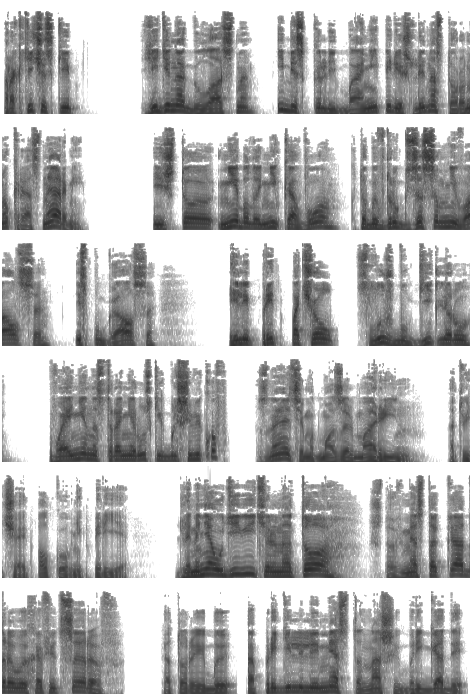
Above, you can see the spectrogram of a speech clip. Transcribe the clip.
практически единогласно и без колебаний перешли на сторону Красной Армии. И что не было никого, кто бы вдруг засомневался, испугался или предпочел службу Гитлеру войне на стороне русских большевиков? Знаете, мадемуазель Марин, отвечает полковник Перье, для меня удивительно то, что вместо кадровых офицеров которые бы определили место нашей бригады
